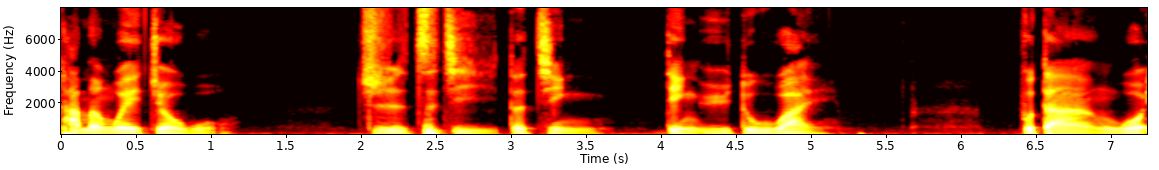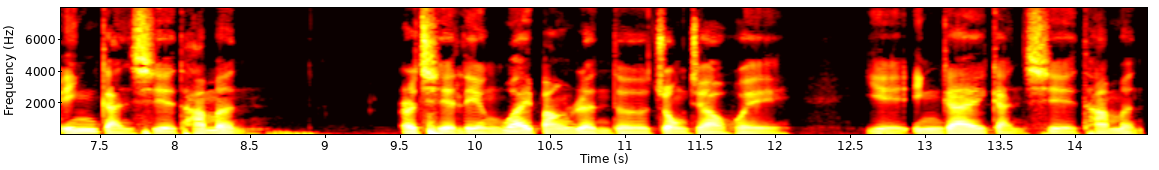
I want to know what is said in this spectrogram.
他们为救我，置自己的井顶于度外。不但我应感谢他们，而且连外邦人的众教会也应该感谢他们。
